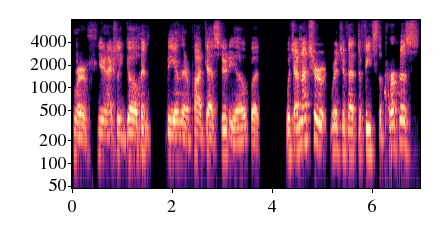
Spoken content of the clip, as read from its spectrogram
where you can actually go and be in their podcast studio, but which I'm not sure, Rich, if that defeats the purpose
